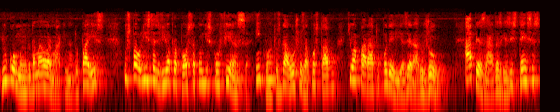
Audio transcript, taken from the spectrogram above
e o comando da maior máquina do país, os paulistas viam a proposta com desconfiança, enquanto os gaúchos apostavam que o aparato poderia zerar o jogo. Apesar das resistências,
